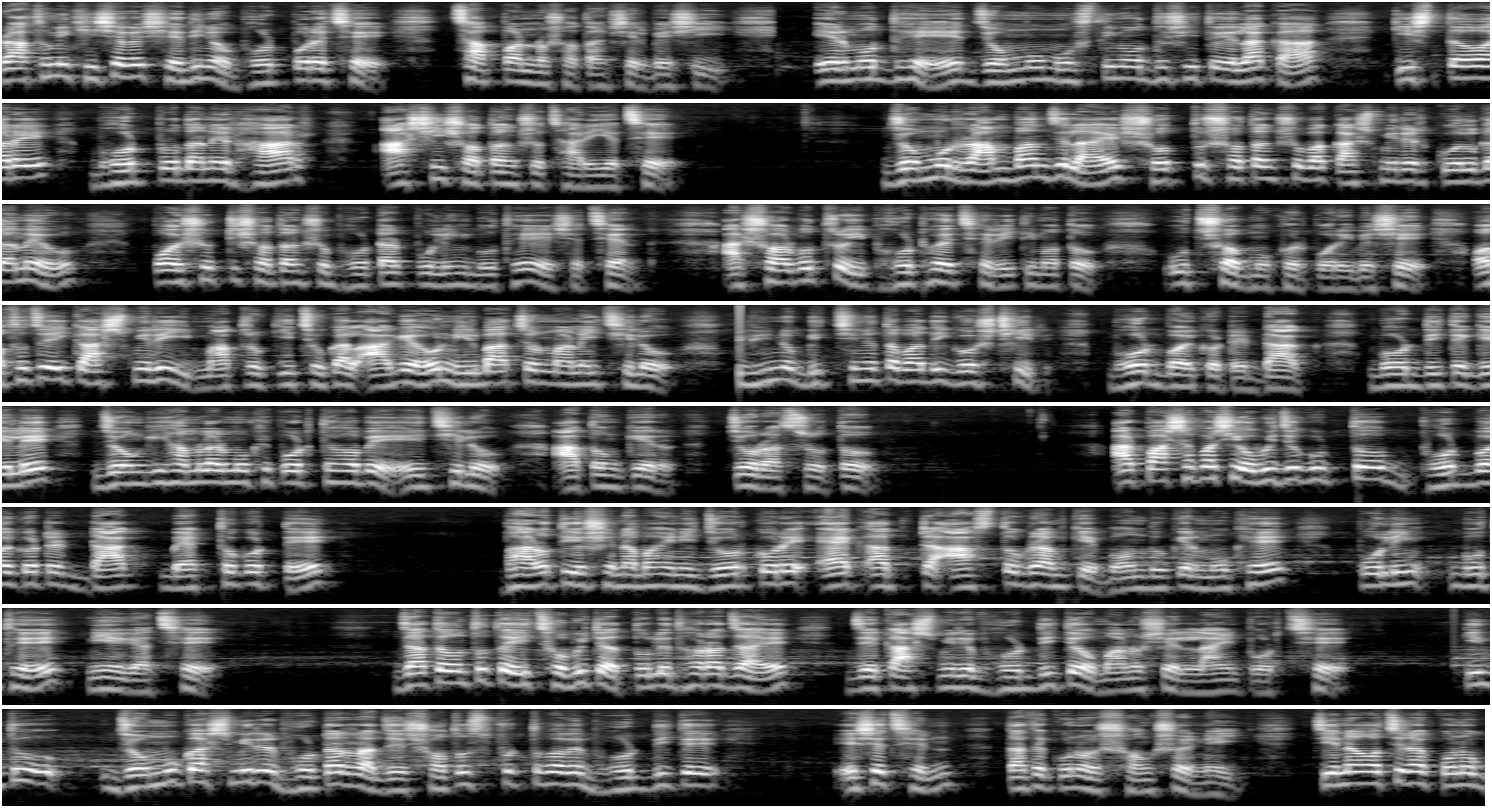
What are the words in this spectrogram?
প্রাথমিক হিসেবে সেদিনও ভোট পড়েছে ছাপ্পান্ন শতাংশের বেশি। এর মধ্যে জম্মু মুসলিম অধ্যুষিত এলাকা কিস্তওয়ারে ভোট প্রদানের হার আশি শতাংশ ছাড়িয়েছে। জম্মুর রামবান জেলায় সত্তর শতাংশ বা কাশ্মীরের কুলগামেও পঁয়ষট্টি শতাংশ ভোটার পুলিং বুথে এসেছেন। আর সর্বত্রই ভোট হয়েছে রীতিমতো উৎসব মুখর পরিবেশে। অথচ এই কাশ্মীরেই মাত্র কিছুকাল আগেও নির্বাচন মানেই ছিল বিভিন্ন বিচ্ছিন্নতাবাদী গোষ্ঠীর ভোট বয়কটের ডাক। ভোট দিতে গেলে জঙ্গি হামলার মুখে পড়তে হবে, এই ছিল আতঙ্কের চোরাস্রোত। আর পাশাপাশি অভিযোগ উঠত, ভোট বয়কটের ডাক ব্যর্থ করতে ভারতীয় সেনাবাহিনী জোর করে এক আধটা আস্ত গ্রামকে বন্দুকের মুখে পোলিং বুথে নিয়ে গেছে। যাতে অন্তত এই ছবিটা তুলে ধরা যায় যে কাশ্মীরে ভোট দিতেও মানুষের লাইন পড়ছে। কিন্তু জম্মু কাশ্মীরের ভোটাররা যে স্বতঃস্ফূর্তভাবে ভোট দিতে এসেছেন, তাতে কোনো সংশয় নেই। চেনা অচেনা কোনো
